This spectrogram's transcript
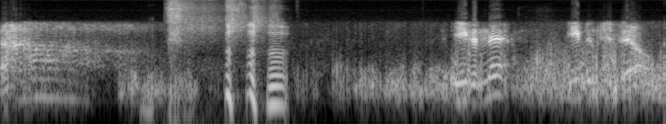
even then, even still,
